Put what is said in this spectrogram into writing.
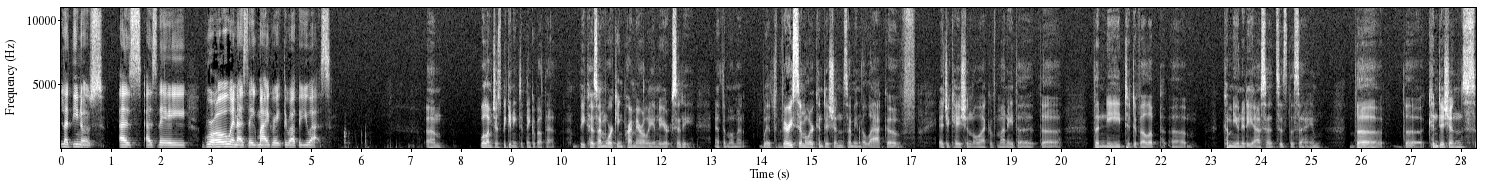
Latinos as, as they grow and as they migrate throughout the US. Um, well, I'm just beginning to think about that because I'm working primarily in New York City at the moment with very similar conditions. I mean, the lack of education, the lack of money, the the the need to develop um, community assets is the same. The the conditions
